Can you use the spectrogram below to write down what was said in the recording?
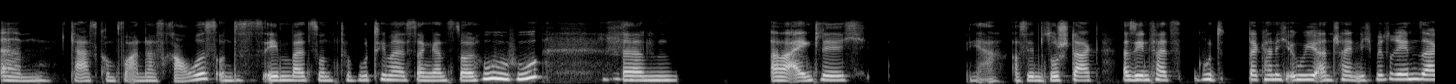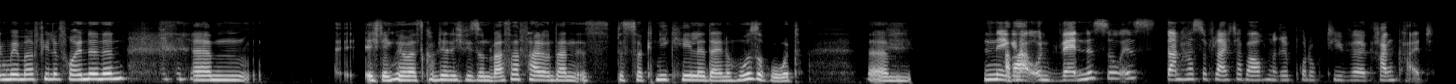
ähm, klar, es kommt woanders raus und es ist eben, weil es so ein Tabuthema ist, dann ganz doll hu, hu. ähm, aber eigentlich, ja, außerdem so stark, also jedenfalls gut, da kann ich irgendwie anscheinend nicht mitreden, sagen mir immer viele Freundinnen. ähm, ich denke mir, es kommt ja nicht wie so ein Wasserfall und dann ist bis zur Kniekehle deine Hose rot. Ähm, Nee, aber, genau. Und wenn es so ist, dann hast du vielleicht aber auch eine reproduktive Krankheit.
